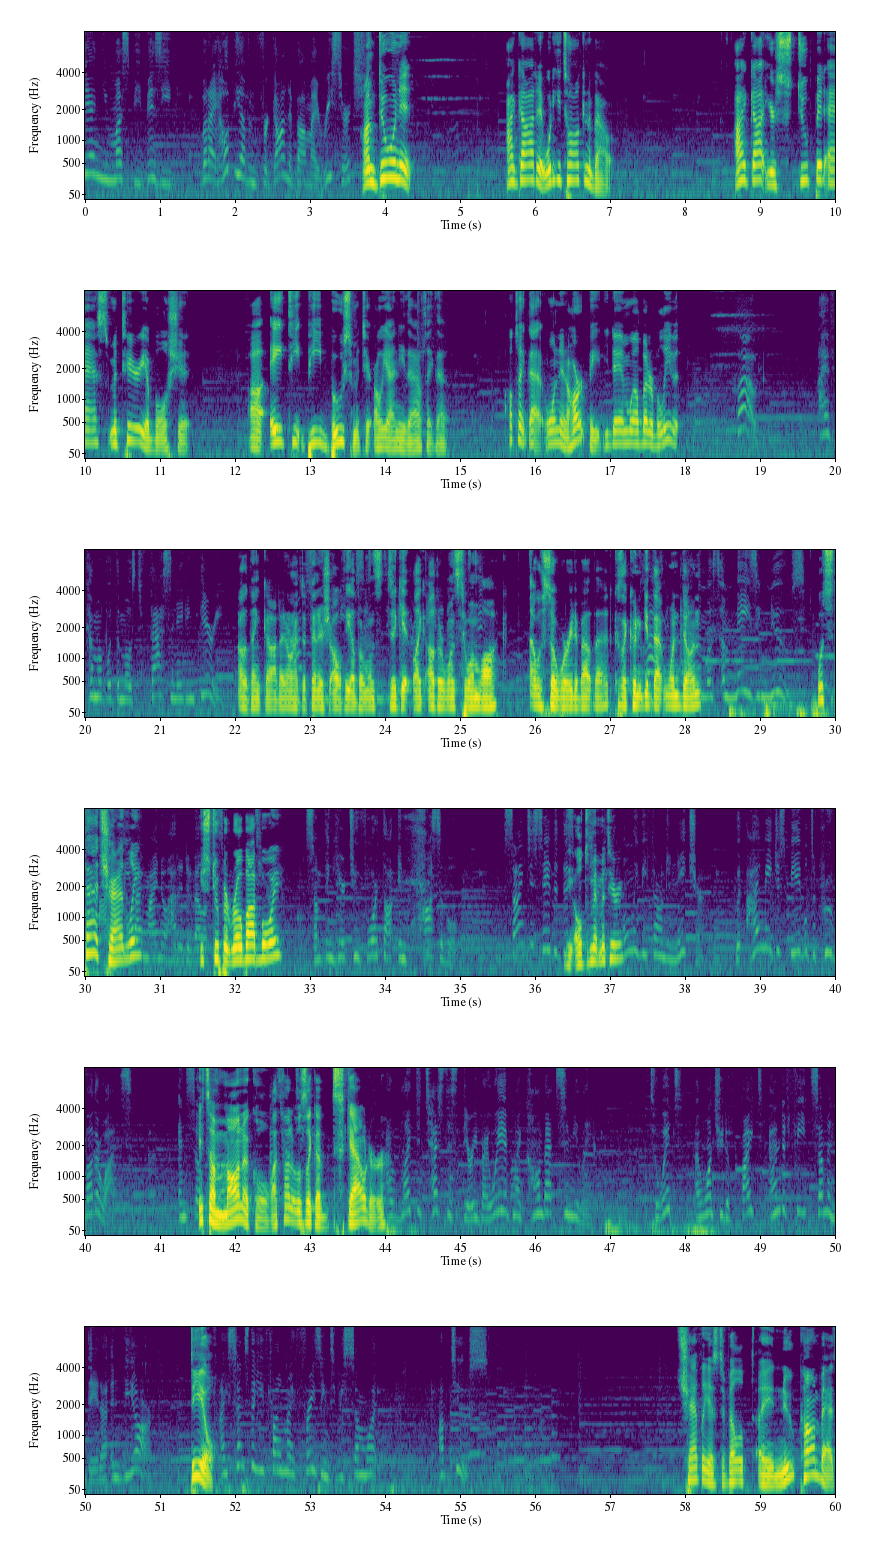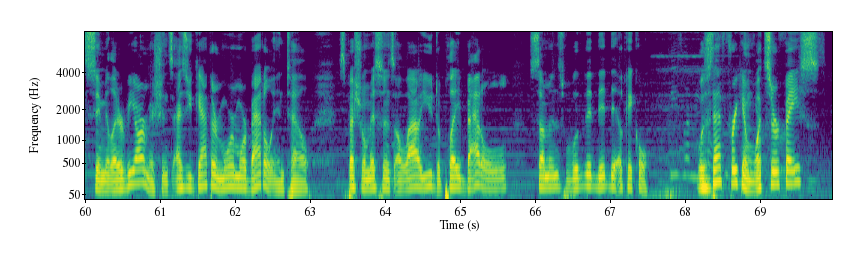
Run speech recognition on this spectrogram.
understand you must be busy, but I hope you haven't forgotten about my research. I'm doing it. I got it. What are you talking about? I got your stupid ass materia bullshit. Uh, ATB boost material. Oh yeah, I need that. I'll take that. I'll take that one in a heartbeat. You damn well better believe it. Cloud, I have come up with the most fascinating theory. Oh, thank God. I don't have to finish all the other ones to get, like, other ones to unlock. I was so worried about that, because I couldn't get that one Cloud, I have done. The most amazing news. What's that, Chadley? I might know how to develop You stupid robot boy? Something heretofore thought impossible. Scientists say that The ultimate material only be found in nature, but I may just be able to prove otherwise. And so It's a monocle. I thought it was like a scouter. I would like to test this theory by way of my combat simulator. To wit, I want you to fight and defeat summon data in VR. Deal. I sense that you find my phrasing to be somewhat obtuse. Chadley has developed a new combat simulator VR missions. As you gather more and more battle intel, special missions allow you to play battle summons with the. Okay, cool. Was that freaking what's her face?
